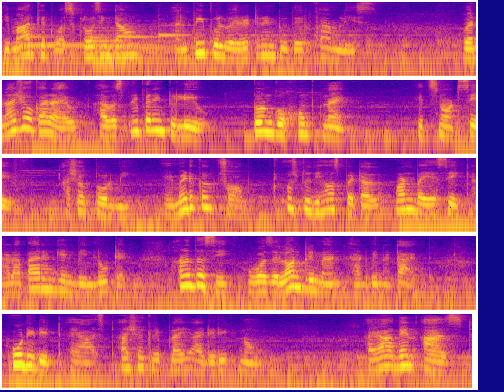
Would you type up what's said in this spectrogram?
The market was closing down, and people were returning to their families. When Ashok arrived, I was preparing to leave. Don't go home tonight. It's not safe, Ashok told me. A medical shop close to the hospital, run by a Sikh, had apparently been looted. Another Sikh, who was a laundryman, had been attacked. Who did it? I asked. Ashok replied, I didn't know. I again asked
